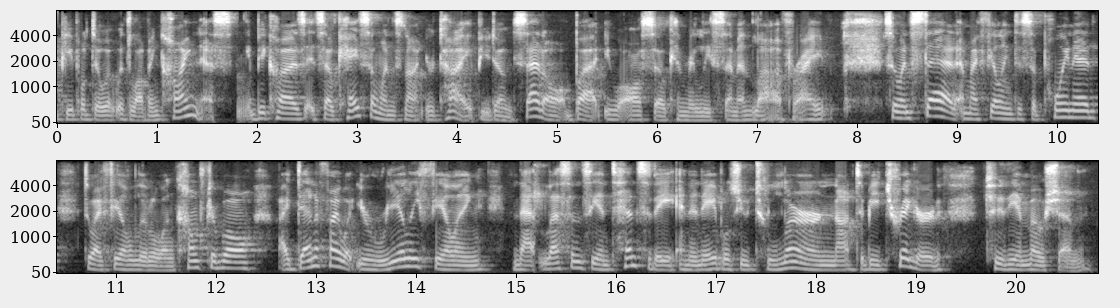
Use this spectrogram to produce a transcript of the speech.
people do it with loving kindness because it's okay someone's not your type. You don't settle, but you also can release them in love, right? So instead, am I feeling disappointed? Do I feel a little uncomfortable? Identify what you're really feeling, and that lessens the intensity and enables you to learn not to be triggered to the emotion.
